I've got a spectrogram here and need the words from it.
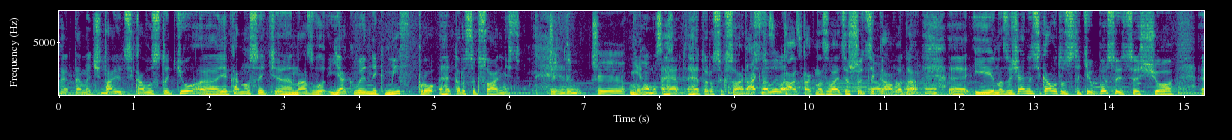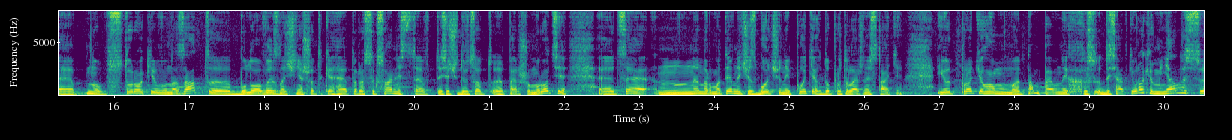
Слухай, Артеме, читаю цікаву статтю, е, яка носить е, назву Як виник міф про гетеросексуальність. Чи, чи Ні, гомосексуальність? гет- гетеросексуальність. Так називається? Так, так називається. Що цікаво, так? Е, І надзвичайно цікаво, тут в статті описується, що е, ну, 100 років назад е, було визначення, що таке гетеросексуальність. Це в 1901 році. Це ненормативний чи збочений потяг до протилежної статі. І от протягом там певних десятків років мінялось е,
